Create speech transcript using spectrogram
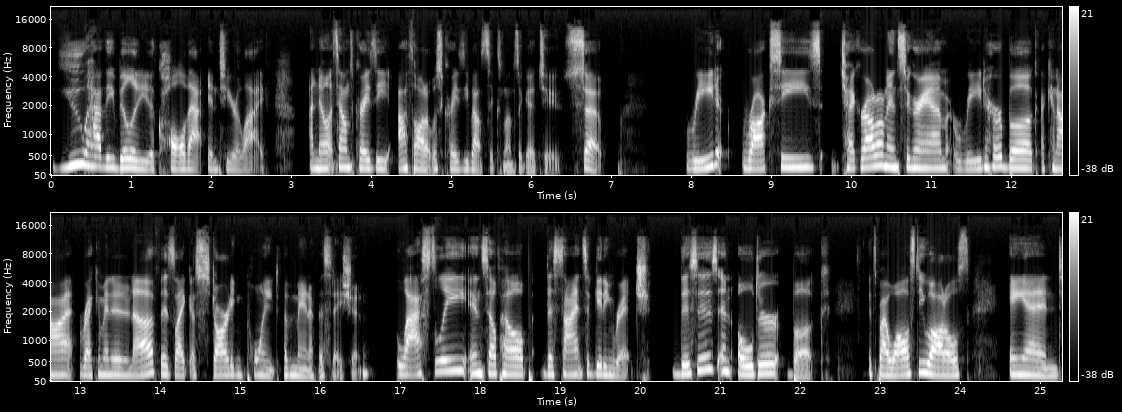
you have the ability to call that into your life. I know it sounds crazy. I thought it was crazy about six months ago too. So read Roxie's, check her out on Instagram, read her book. I cannot recommend it enough. It's like a starting point of manifestation. Lastly, in self help, The Science of Getting Rich. This is an older book It's by Wallace D. Wattles. And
